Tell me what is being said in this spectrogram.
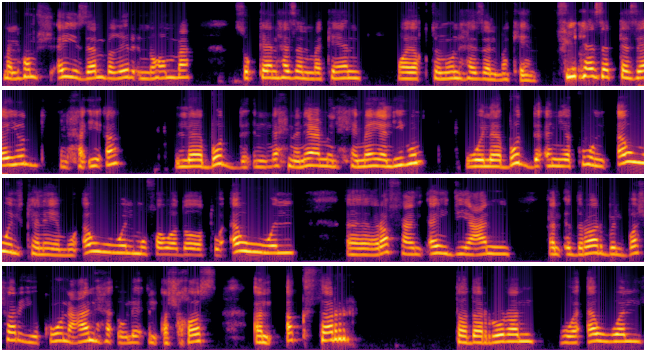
ما لهمش أي ذنب غير إن هم سكان هذا المكان ويقطنون هذا المكان. في هذا التزايد الحقيقة لابد إن إحنا نعمل حماية ليهم ولابد أن يكون أول كلام وأول مفاوضات وأول آه، رفع الأيدي عن الإضرار بالبشر يكون عن هؤلاء الأشخاص الأكثر تضررا وأول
